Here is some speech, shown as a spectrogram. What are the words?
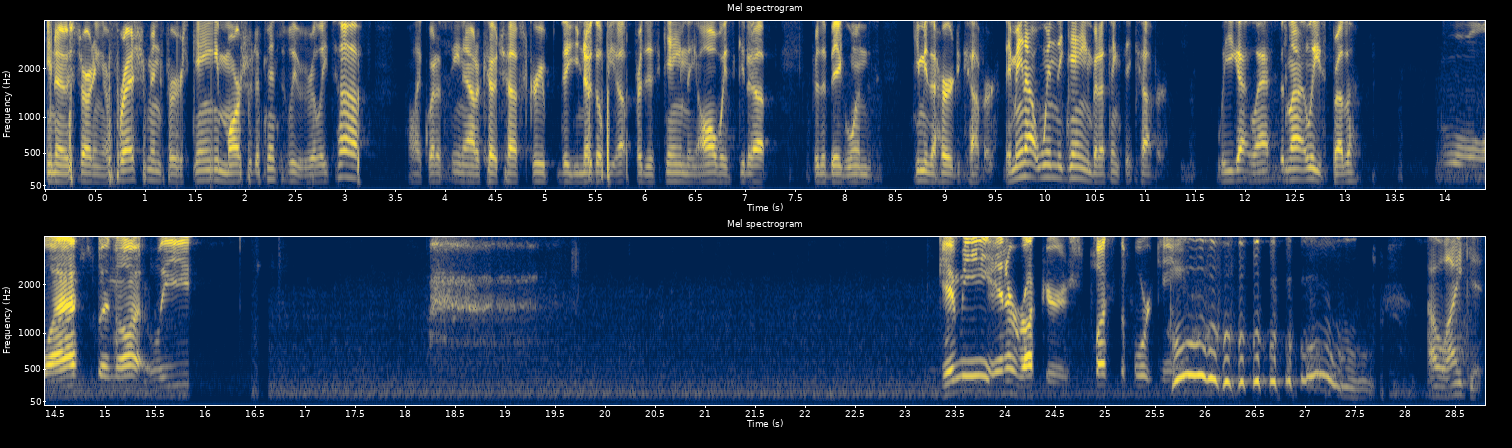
you know, starting a freshman first game. Marshall defensively really tough. I like what I've seen out of Coach Huff's group. That you know they'll be up for this game. They always get up for the big ones. Give me the herd to cover. They may not win the game, but I think they cover. What you got last but not least, brother? Last but not least, give me inner Rutgers plus the 14. Ooh, I like it.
